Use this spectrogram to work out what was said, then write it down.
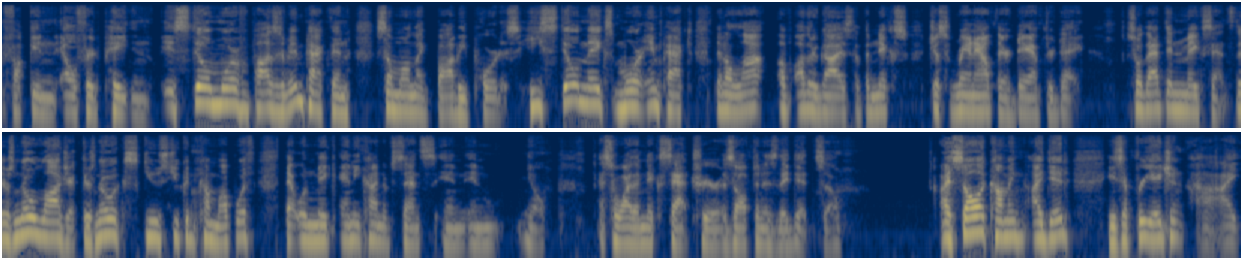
fucking Elfrid Payton is still more of a positive impact than someone like Bobby Portis. He still makes more impact than a lot of other guys that the Knicks just ran out there day after day. So that didn't make sense. There's no logic. There's no excuse you can come up with that would make any kind of sense in in you know as to why the Knicks sat Trier as often as they did. So I saw it coming. I did. He's a free agent. I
